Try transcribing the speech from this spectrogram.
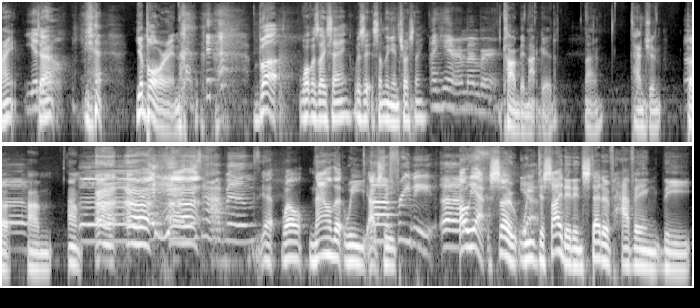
right? You Yeah, you're boring. but what was I saying? Was it something interesting? I can't remember. Can't have been that good. No tangent. But um, um I hate when this happens. yeah. Well, now that we actually uh, freebie. Uh, Oh yeah, so we Yeah. decided instead of having the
